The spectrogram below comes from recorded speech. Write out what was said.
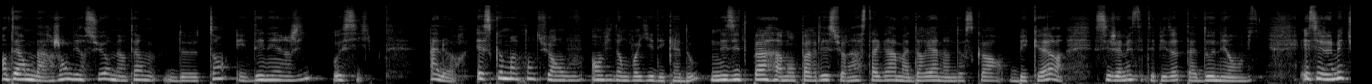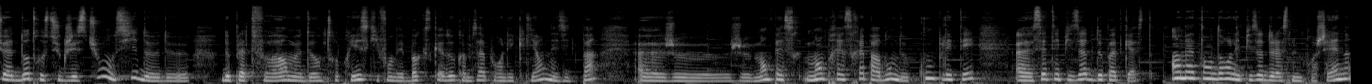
en termes d'argent bien sûr, mais en termes de temps et d'énergie aussi. Alors, est-ce que maintenant tu as envie d'envoyer des cadeaux? N'hésite pas à m'en parler sur Instagram à Dorian underscore Baker si jamais cet épisode t'a donné envie. Et si jamais tu as d'autres suggestions aussi de, plateformes, d'entreprises qui font des box cadeaux comme ça pour les clients, n'hésite pas. Euh, je, m'empresserai de compléter euh, cet épisode de podcast. En attendant l'épisode de la semaine prochaine,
